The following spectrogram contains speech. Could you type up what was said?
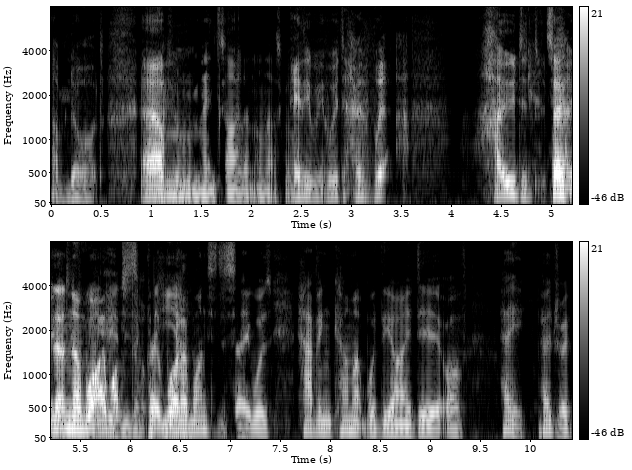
I'm not. I shall Um, remain silent on that score. anyway, how, what, how did So how did no, what I wanted to, what I wanted to say was having come up with the idea of, hey Pedro,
